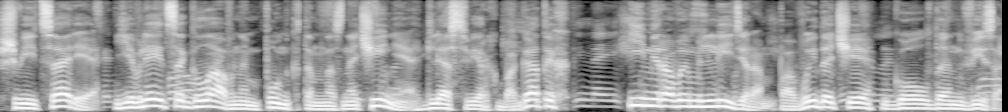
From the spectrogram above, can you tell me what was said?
Швейцария является главным пунктом назначения для сверхбогатых и мировым лидером по выдаче Golden Visa.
